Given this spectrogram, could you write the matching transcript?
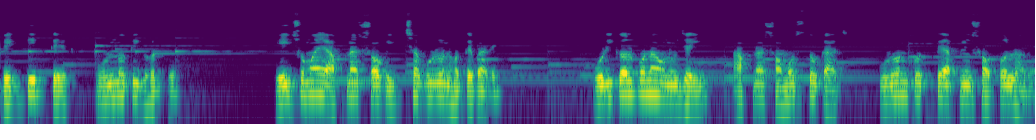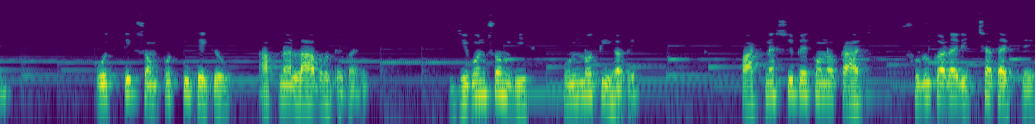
ব্যক্তিত্বের উন্নতি ঘটবে। এই সময় আপনার সব ইচ্ছা পূরণ হতে পারে। পরিকল্পনা অনুযায়ী আপনার সমস্ত কাজ পূরণ করতে আপনি সফল হবেন। পৈতৃক সম্পত্তি থেকেও আপনার লাভ হতে পারে। জীবনসঙ্গীর উন্নতি হবে। পার্টনারশিপে কোনো কাজ শুরু করার ইচ্ছা থাকলে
